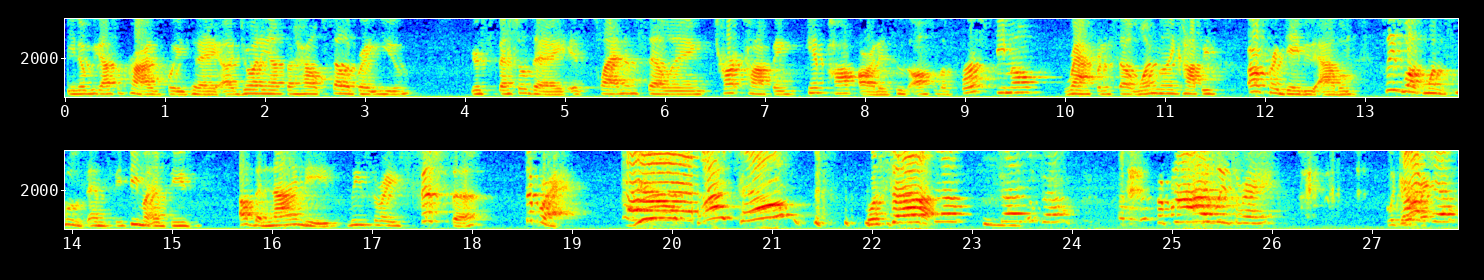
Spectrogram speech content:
You know, we got surprise for you today. Uh, joining us to help celebrate you, your special day, is platinum selling, chart topping hip hop artist who's also the first female rapper to sell 1 million copies of her debut album. Please welcome one of the smoothest MC, female MCs of the 90s, LisaRaye's sister, the Brat. Hey, I tell. What's up? Tell yourself. Surprise, LisaRaye. Look gotcha.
